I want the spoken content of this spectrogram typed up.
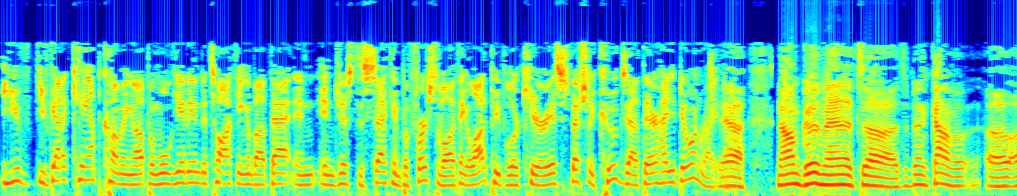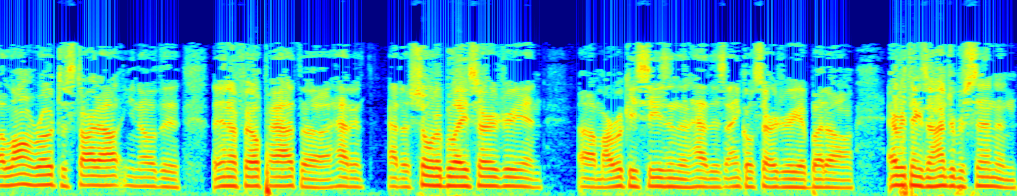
you've you've got a camp coming up, and we'll get into talking about that in in just a second. But first of all, I think a lot of people are curious, especially Cougs out there. How you doing right now? Yeah, no, I'm good, man. It's uh, it's been kind of a, a, a long road to start out. You know, the the NFL path. Uh, had a had a shoulder blade surgery and uh, my rookie season, and had this ankle surgery. But uh, everything's 100%, and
